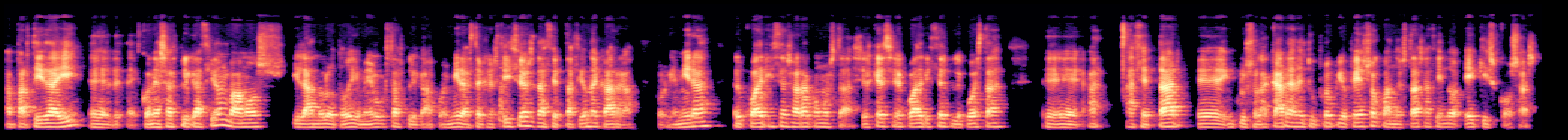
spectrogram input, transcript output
a partir de ahí, eh, con esa explicación, vamos hilándolo todo y a mí me gusta explicar, pues mira, este ejercicio es de aceptación de carga, porque mira el cuádriceps ahora cómo está. Si es que ese cuádriceps le cuesta eh, aceptar eh, incluso la carga de tu propio peso cuando estás haciendo X cosas.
